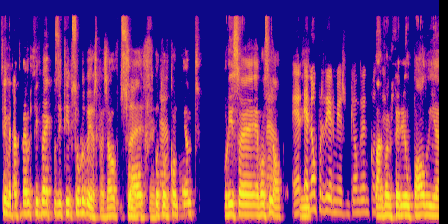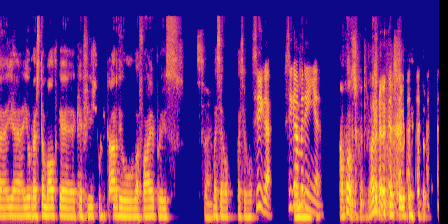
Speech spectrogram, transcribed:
Sim, mas já tivemos feedback positivo sobre o Besta. Já houve pessoal Sim, que sim. ficou todo Ah, contente, por isso é, é bom Não, sinal. É, E- é não perder mesmo, que é um grande Claro, conceito. vamos ter aí o Paulo e, a, e, a- e o resto da malta que é, que é fixe, o Ricardo e o Lafaia, por isso sim. vai ser bom, vai ser bom. Siga, siga a Marinha. Não, podes continuar.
